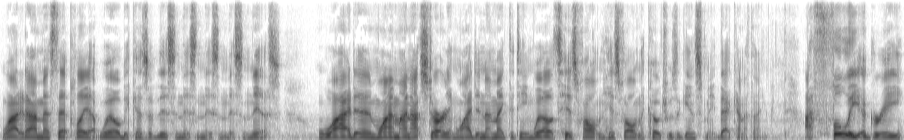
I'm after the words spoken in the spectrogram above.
Why did I mess that play up? Well, because of this and this and this and this and this. Why did why am I not starting? Why didn't I make the team? Well, it's his fault and his fault and the coach was against me. That kind of thing. I fully agree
